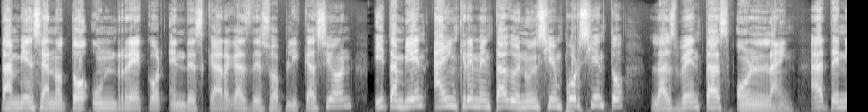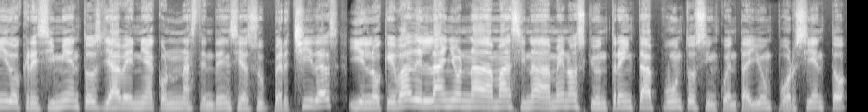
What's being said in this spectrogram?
También se anotó un récord en descargas de su aplicación y también ha incrementado en un 100% las ventas online. Ha tenido crecimientos, ya venía con unas tendencias súper chidas y en lo que va del año nada más y nada menos que un 30.51%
